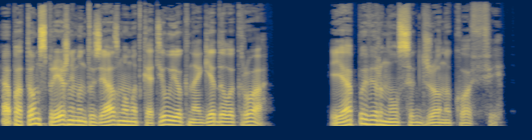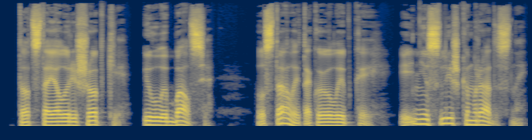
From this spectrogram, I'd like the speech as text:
а потом с прежним энтузиазмом откатил ее к ноге Делакруа. Я повернулся к Джону Коффи. Тот стоял у решетки и улыбался. Усталой такой улыбкой и не слишком радостной.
